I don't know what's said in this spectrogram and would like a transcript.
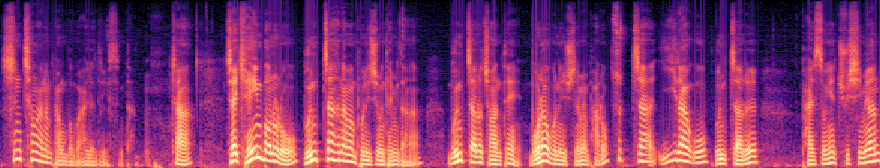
신청하는 방법을 알려드리겠습니다. 자, 제 개인 번호로 문자 하나만 보내주시면 됩니다. 문자로 저한테 뭐라고 보내주시냐면 바로 숫자 2라고 문자를 발송해 주시면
